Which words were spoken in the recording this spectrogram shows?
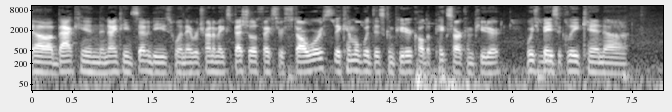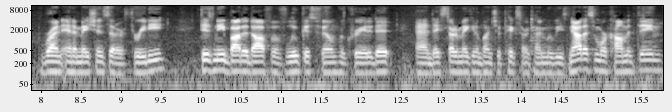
uh, back in the 1970s when they were trying to make special effects for Star Wars. They came up with this computer called a Pixar computer, which basically can uh, run animations that are 3D. Disney bought it off of Lucasfilm, who created it, and they started making a bunch of Pixar type movies. Now that's a more common theme.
